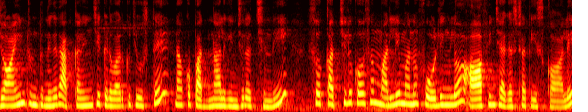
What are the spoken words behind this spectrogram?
జాయింట్ ఉంటుంది కదా అక్కడి నుంచి ఇక్కడ వరకు చూస్తే నాకు పద్నాలుగు ఇంచులు వచ్చింది. సో ఖర్చుల కోసం మళ్ళీ మనం ఫోల్డింగ్లో హాఫ్ ఇంచ్ ఎక్స్ట్రా తీసుకోవాలి.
